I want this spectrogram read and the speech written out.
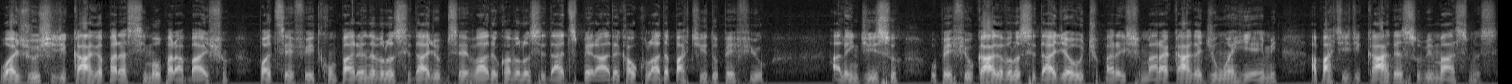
o ajuste de carga para cima ou para baixo pode ser feito comparando a velocidade observada com a velocidade esperada calculada a partir do perfil. Além disso, o perfil carga-velocidade é útil para estimar a carga de 1 RM a partir de cargas submáximas,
